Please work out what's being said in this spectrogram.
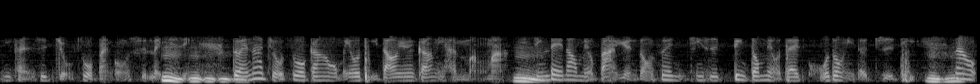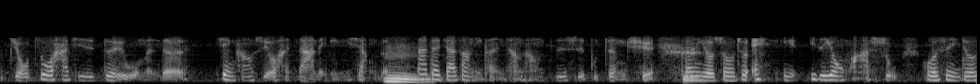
你可能是久坐办公室类型，嗯嗯嗯，对，那久坐刚刚我们有提到，因为刚刚你很忙嘛，嗯，已经累到没有办法运动，所以你其实并都没有在活动你的肢体，嗯，那久坐它其实对于我们的。健康是有很大的影响的，嗯，那再加上你可能常常姿势不正确，可能有时候就哎，你一直用滑鼠，或者是你就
